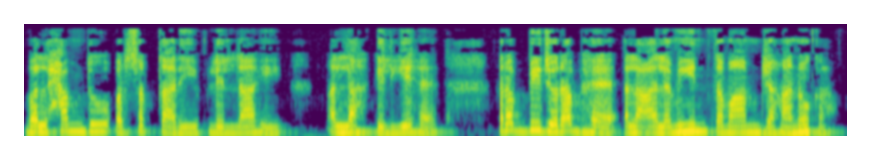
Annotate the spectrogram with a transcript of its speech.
ولحمد اور سب تعریف اللہ کے لیے ہے۔ ربی جو رب ہے، العالمین، تمام جہانوں کا۔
